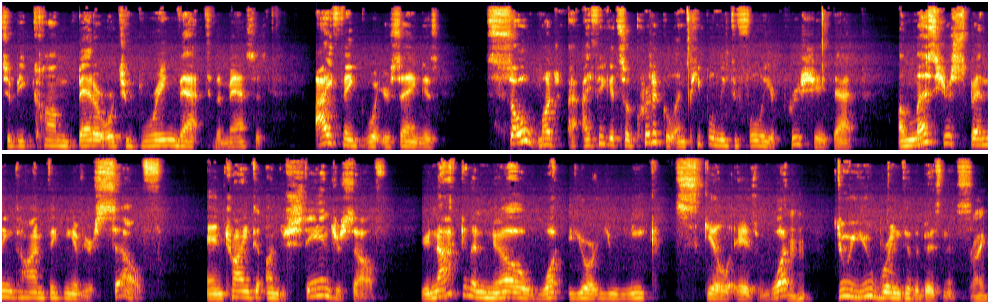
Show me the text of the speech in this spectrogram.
to become better or to bring that to the masses? I think what you're saying is so much. I think it's so critical, and people need to fully appreciate that. Unless you're spending time thinking of yourself and trying to understand yourself, you're not going to know what your unique skill is. What Mhm. do you bring to the business? Right.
